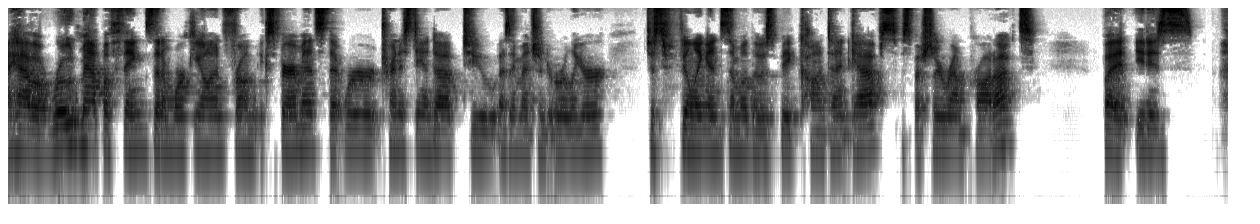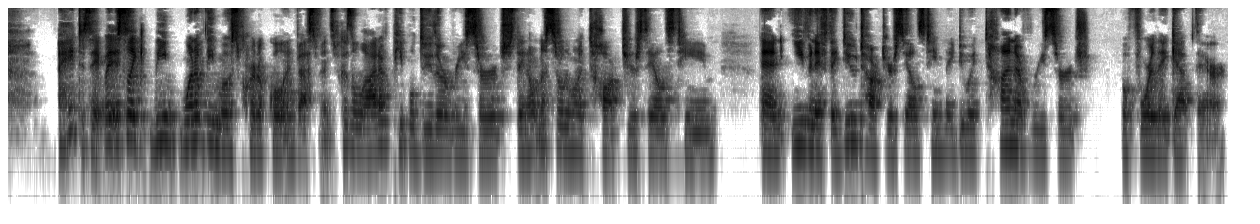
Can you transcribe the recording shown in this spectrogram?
I have a roadmap of things that I'm working on from experiments that we're trying to stand up to, as I mentioned earlier, just filling in some of those big content gaps, especially around product. But it is I hate to say it, but it's like the one of the most critical investments because a lot of people do their research. They don't necessarily want to talk to your sales team. And even if they do talk to your sales team, they do a ton of research before they get there.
